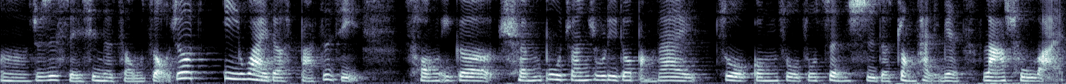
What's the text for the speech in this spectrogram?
嗯，就是随性的走走，就意外的把自己。从一个全部专注力都绑在做工作、做正事的状态里面拉出来，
